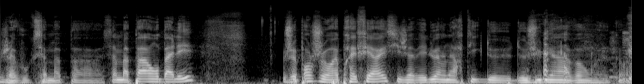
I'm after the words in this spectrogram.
j'avoue que ça m'a pas, ça m'a pas emballé. Je pense que j'aurais préféré si j'avais lu un article de, de Julien avant. euh, quand même.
